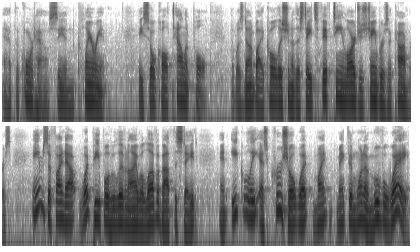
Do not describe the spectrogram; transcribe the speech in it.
at the courthouse in Clarion. A so-called talent poll that was done by a coalition of the state's 15 largest chambers of commerce aims to find out what people who live in Iowa love about the state and equally as crucial what might make them want to move away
